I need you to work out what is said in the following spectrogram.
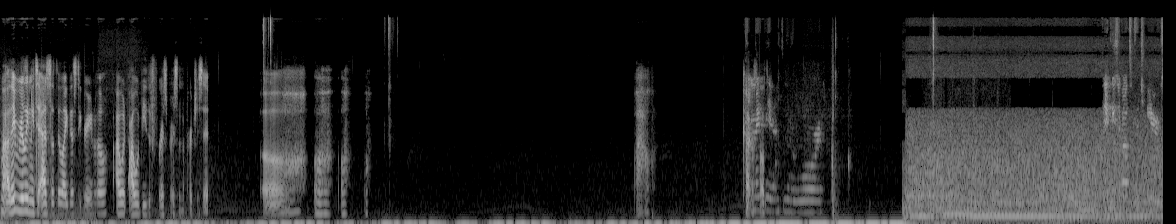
Wow, they really need to add something like this to Greenville. I would I would be the first person to purchase it. Oh, oh. Wow. Gotta Kind of make felt the end to the roar. I think he's about to hit ears.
